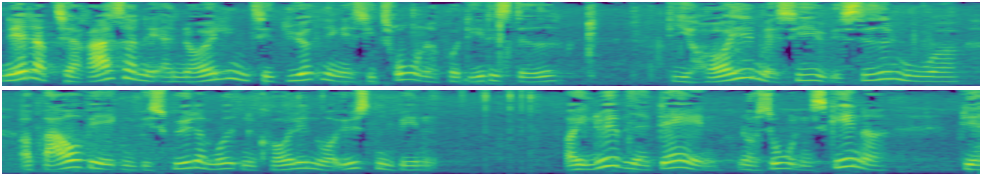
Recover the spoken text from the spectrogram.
Netop terrasserne er nøglen til dyrkning af citroner på dette sted. De høje, massive sidemure og bagvæggen beskytter mod den kolde nordøstenvind. Og i løbet af dagen, når solen skinner, bliver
